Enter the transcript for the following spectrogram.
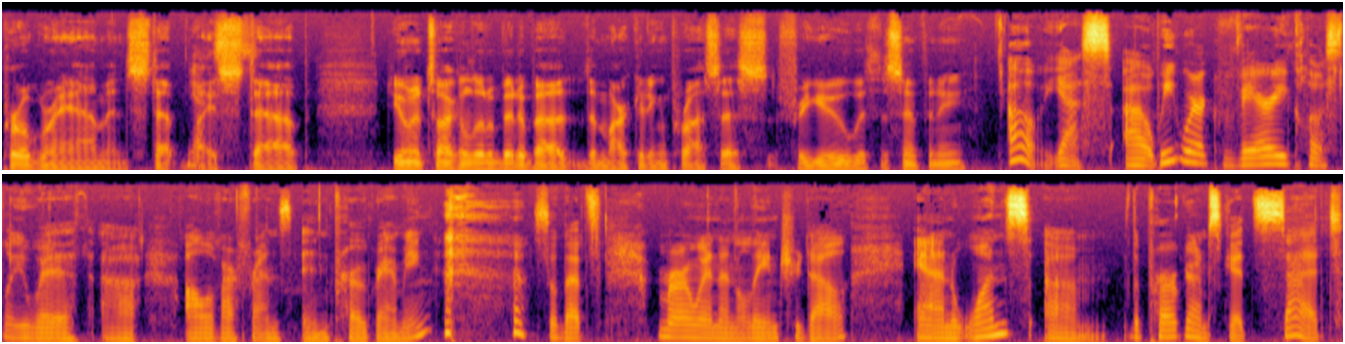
program and step by step. Do you want to talk a little bit about the marketing process for you with the symphony? Oh, yes. Uh, we work very closely with uh, all of our friends in programming. so that's Merwin and Elaine Trudell. And once um, the programs get set,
